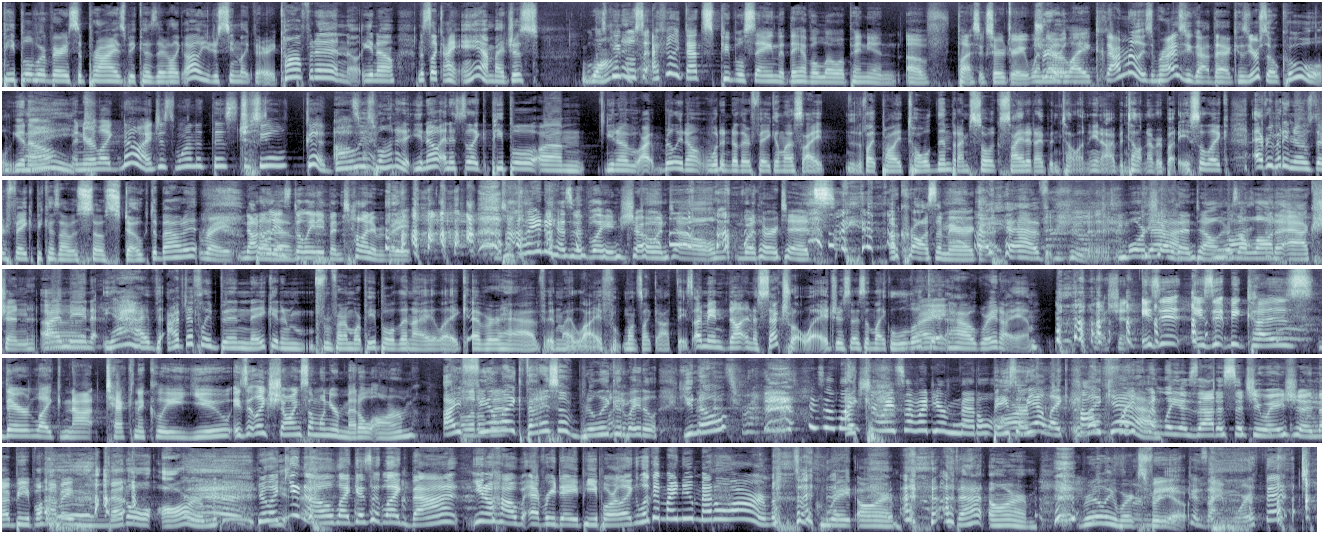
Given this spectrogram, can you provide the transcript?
people were very surprised because they're like, "Oh, you just seem like very confident," and, you know. And it's like I am. I just Want people say, I feel like that's people saying that they have a low opinion of plastic surgery when they're like, "I'm really surprised you got that because you're so cool," you know. Right. And you're like, "No, I just wanted this to feel good." Always wanted it, you know. And it's like people, um, you know, I really don't wouldn't know they're fake unless I like probably told them. But I'm so excited. I've been telling, you know, I've been telling everybody. So like everybody knows they're fake because I was so stoked about it. Right. Not But, only has um, Delanie been telling everybody, Delanie has been playing show and tell with her tits across America. I have. More show than tell. There's a lot of action. I Uh, mean, yeah, I've, I've definitely been naked in, in front of more people than I like ever have in my life once I got these. I mean, not in a sexual way, just as in like, look Right. at how great I am. question. Is it is it because they're like not technically you? Is it like showing someone your metal arm? I a little feel bit? like that is a really good way to, you know, Is it like I- showing someone your metal Basically, arm? yeah, like- how like, yeah. frequently is that a situation that people have a metal arm? You're like, you know, like, is it like that? You know how everyday people are like, look at my new metal arm. It's a great arm. that arm really works for you. because I'm worth it.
